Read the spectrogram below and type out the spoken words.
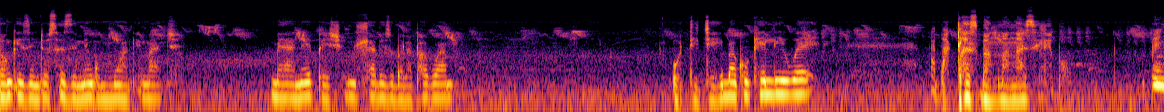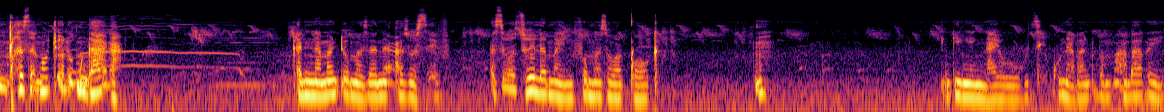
zonke izinto sezime ngumwake manje. Mina nebheshe umhlaba izoba lapha kwami. O-DJ bakhokheliwe. Abaxhasi bangimangazile bo. Bengixhasa ngotshalo obungaka. Kanti namantombazane azoseva. Asewathola ama-uniform azowagqoka. Mm. Inkinga enginayo ukuthi kunabantu bam- ababili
